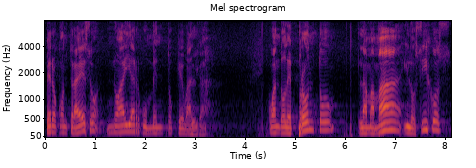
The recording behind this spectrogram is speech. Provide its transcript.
pero contra eso no hay argumento que valga. Cuando de pronto la mamá y los hijos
